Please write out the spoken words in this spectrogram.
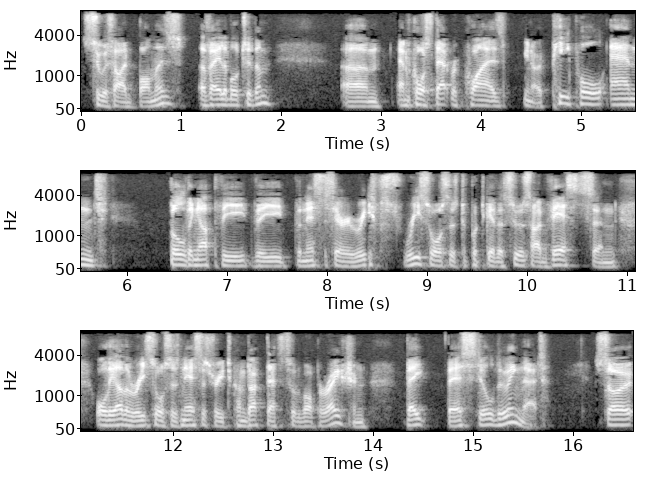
suicide bombers available to them, um, and of course that requires you know people and building up the the, the necessary resources to put together suicide vests and all the other resources necessary to conduct that sort of operation. They they're still doing that. So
